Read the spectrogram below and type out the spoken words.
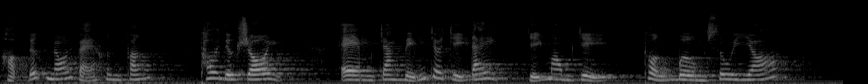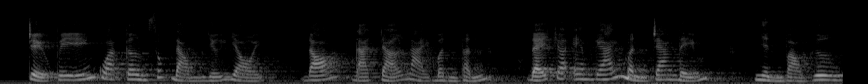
Hợp Đức nói vẻ hưng phấn. Thôi được rồi, Em trang điểm cho chị đây, Chỉ mong chị thuận bườm xuôi gió. Triệu Phi Yến qua cơn xúc động dữ dội, Đó đã trở lại bình tĩnh, Để cho em gái mình trang điểm. Nhìn vào gương,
